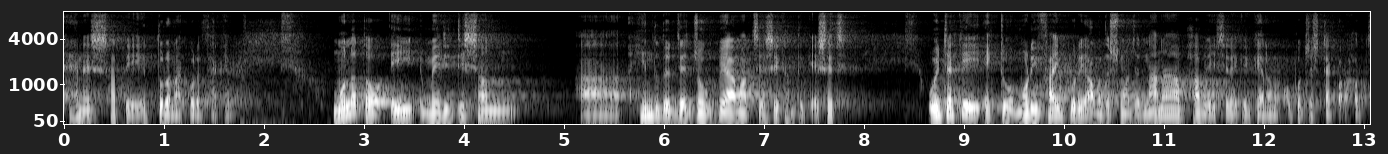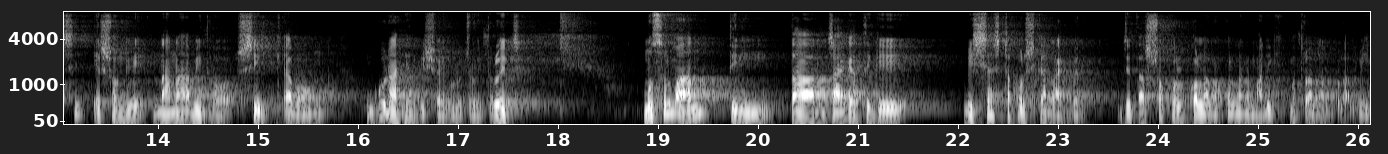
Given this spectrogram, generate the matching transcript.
ধ্যানের সাথে তুলনা করে থাকেন। মূলত এই মেডিটেশন হিন্দুদের যে যোগ ব্যায়াম আছে সেখান থেকে এসেছে। ওইটাকেই একটু মডিফাই করে আমাদের সমাজে নানাভাবে সেটাকে জ্ঞানের অপচেষ্টা করা হচ্ছে। এর সঙ্গে নানাবিধ শির্ক এবং গুনাহের বিষয়গুলো জড়িত রয়েছে। মুসলমান, তিনি তার জায়গা থেকে বিশ্বাসটা পরিষ্কার রাখবেন যে তার সকল কল্যাণ অকল্যাণের মালিক মাত্র আল্লাহ রবুল আলমিন।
